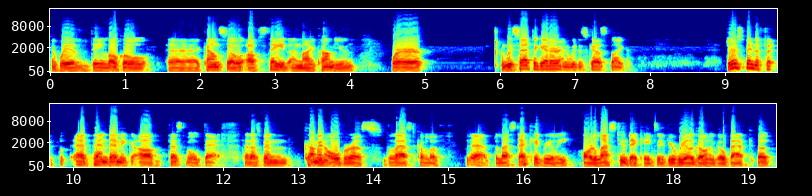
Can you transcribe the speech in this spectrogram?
with the local uh, council of state and my commune, where we sat together and we discussed like there's been a, pandemic of festival death that has been coming over us the last couple of yeah the last decade really or the last two decades if you're really going to go back. But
